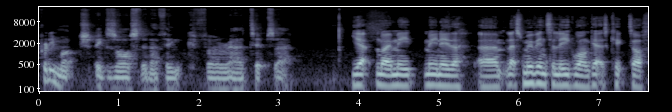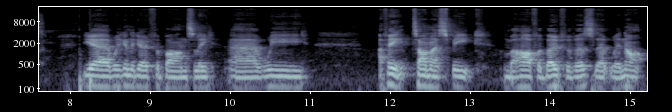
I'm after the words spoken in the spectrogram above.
pretty much exhausted. I think for uh, tips there. Yeah, no, me me neither. Um, let's move into League One. Get us kicked off. Yeah, we're going to go for Barnsley. Uh, we, I think Tom, I speak on behalf of both of us that we're not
